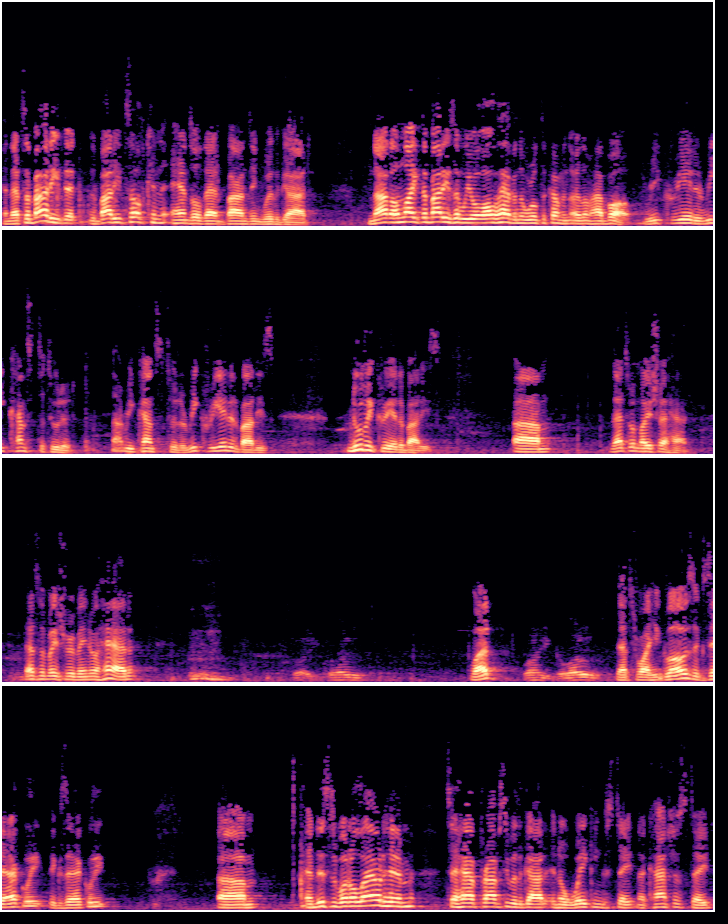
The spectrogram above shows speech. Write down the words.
and that's a body that the body itself can handle that bonding with God. Not unlike the bodies that we will all have in the world to come in Olam Haba, recreated, reconstituted, not reconstituted, recreated bodies, newly created bodies. Um, that's what Moshe had. That's what Moshe Rabbeinu had. That's why he glows. What? Why he glows. That's why he glows. Exactly, exactly. Um, and this is what allowed him to have prophecy with God in a waking state, in a conscious state,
